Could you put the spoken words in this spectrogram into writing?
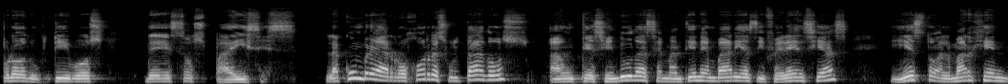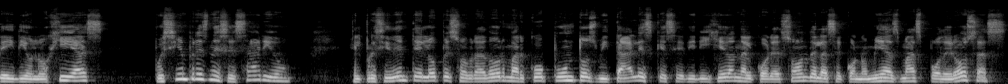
productivos de esos países. La cumbre arrojó resultados, aunque sin duda se mantienen varias diferencias, y esto al margen de ideologías, pues siempre es necesario el presidente López Obrador marcó puntos vitales que se dirigieron al corazón de las economías más poderosas.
